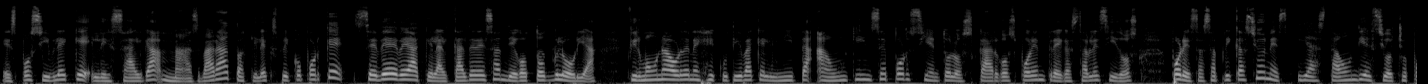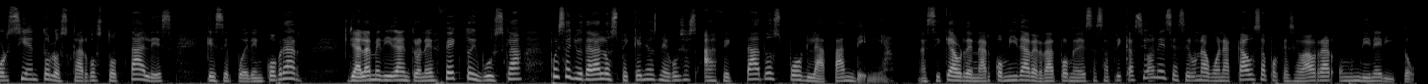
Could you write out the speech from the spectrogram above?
es posible que le salga más barato. Aquí le explico por qué. Se debe a que el alcalde de San Diego, Todd Gloria, firmó una orden ejecutiva que limita a un 15% los cargos por entrega establecidos por estas aplicaciones y hasta un 18% los cargos totales que se pueden cobrar. Ya la medida entró en efecto y busca pues ayudar a los pequeños negocios afectados por la pandemia. Así que a ordenar comida, ¿verdad?, por medio de esas aplicaciones y hacer una buena causa porque se va a ahorrar un dinerito.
